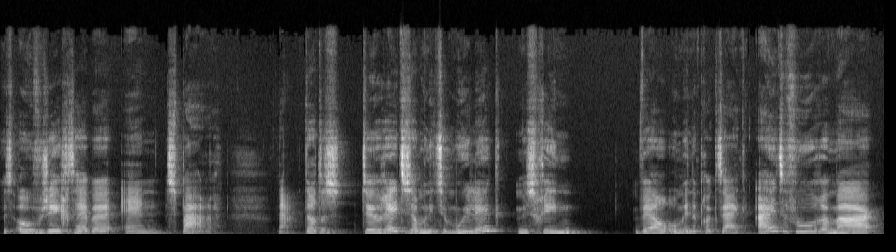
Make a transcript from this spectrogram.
het overzicht hebben en sparen. Nou, dat is theoretisch allemaal niet zo moeilijk. Misschien wel om in de praktijk uit te voeren, maar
